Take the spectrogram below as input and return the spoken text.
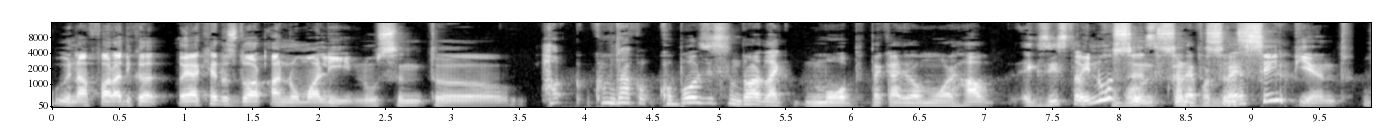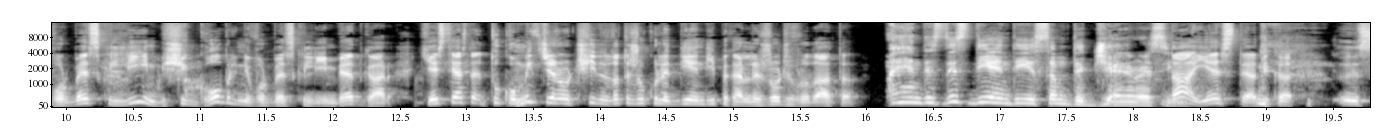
în afară, adică ăia chiar sunt doar anomalii, nu sunt... Uh, How, cum dacă cobolzii sunt doar like mob pe care o omor, how, există Păi nu cobolzi sunt, care sunt, sunt vorbesc? sapient, vorbesc limbi și goblinii vorbesc limbi, Edgar. Chestia asta, tu comiți genocid în toate jocurile D&D pe care le joci vreodată. Man, this, this D&D is some degeneracy. Da, este, adică îs,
